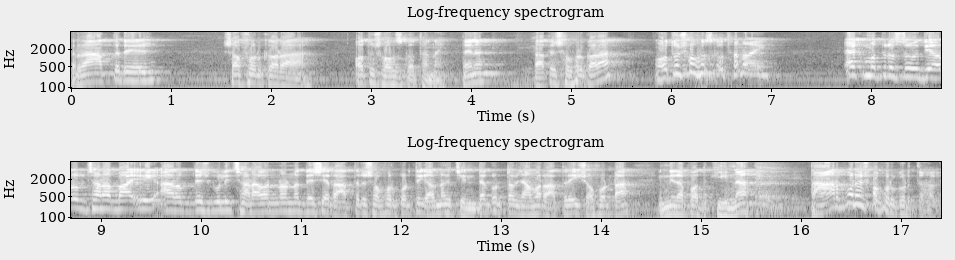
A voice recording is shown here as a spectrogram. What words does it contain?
রাত্রে সফর করা অত সহজ কথা নাই, তাই না? রাতে সফর করা অত সহজ কথা নয়। একমাত্র সৌদি আরব ছাড়া বা এই আরব দেশগুলি ছাড়া অন্যান্য দেশে রাত্রে সফর করতে গিয়ে আপনাকে চিন্তা করতে হবে যে আমার রাত্রে এই সফরটা নিরাপদ কি না তারপরে সফর করতে হবে।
